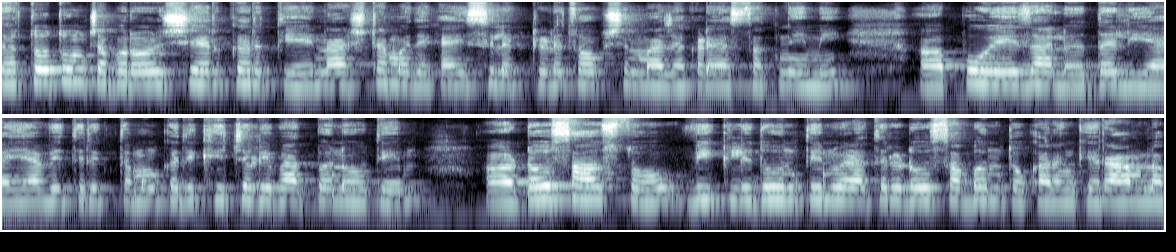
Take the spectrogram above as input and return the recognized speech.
तर तो तुमच्याबरोबर शेअर करते नाश्त्यामध्ये काही सिलेक्टेडच ऑप्शन माझ्याकडे असतात नेहमी. पोहे झालं दलिया या व्यतिरिक्त मग कधी खिचडी भात बनवते. डोसा असतो. वीकली दोन तीन वेळा तरी डोसा बनतो कारण की रामला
